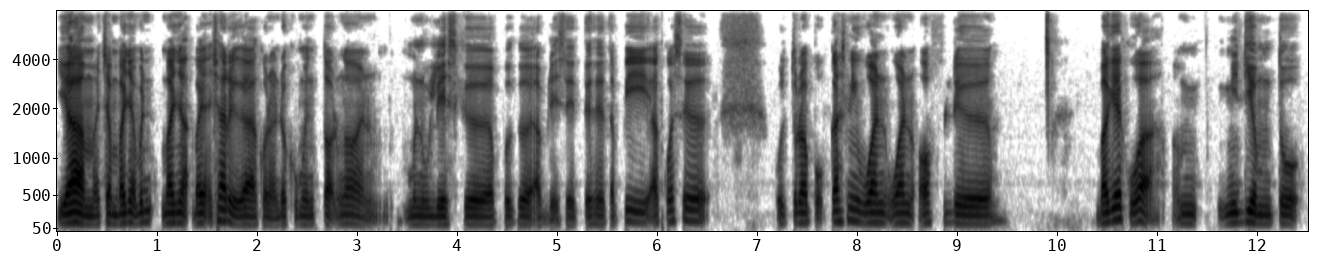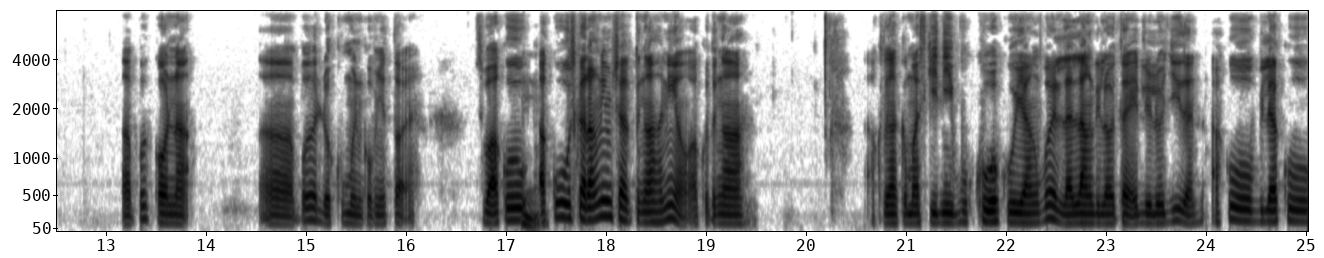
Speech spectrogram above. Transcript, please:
ya macam banyak ben- banyak banyak cara lah kau nak dokumen thought kau kan menulis ke apa ke update status ke tapi aku rasa kultura podcast ni one one of the bagi aku lah um, medium untuk apa kau nak uh, apa dokumen kau punya thought sebab aku Hmm. aku sekarang ni macam tengah ni tau. Aku tengah aku tengah kemaskini buku aku yang apa lalang di lautan ideologi kan. Aku bila aku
